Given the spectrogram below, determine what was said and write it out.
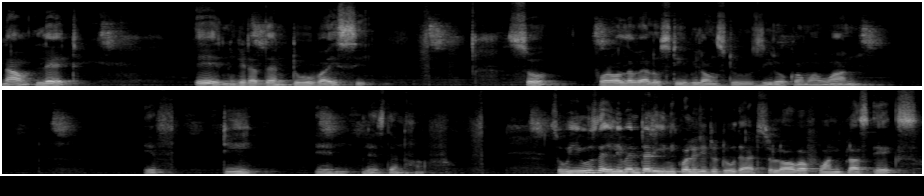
now let n greater than 2 by c. So for all the values t belongs to 0 comma 1 if t n less than half so we use the elementary inequality to do that. So log of 1 plus x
